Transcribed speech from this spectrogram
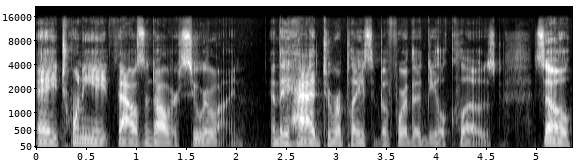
a $28,000 sewer line and they had to replace it before the deal closed. So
